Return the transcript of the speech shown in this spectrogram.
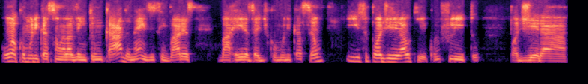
ou a comunicação ela vem truncada, né? Existem várias barreiras aí de comunicação e isso pode gerar o quê? Conflito, pode gerar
